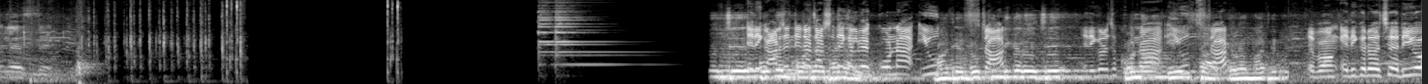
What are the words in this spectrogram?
চলে এসছে এদিকে আর্জেন্টিনা যার সাথে খেলবে কোনা ইউথ স্টার এদিকে রয়েছে কোনা ইউথ স্টার এবং এদিকে রয়েছে রিও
